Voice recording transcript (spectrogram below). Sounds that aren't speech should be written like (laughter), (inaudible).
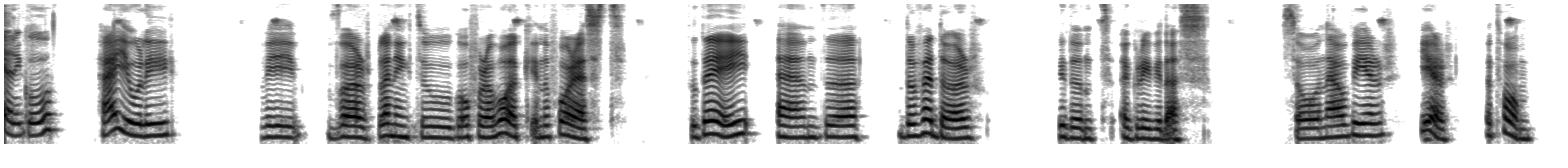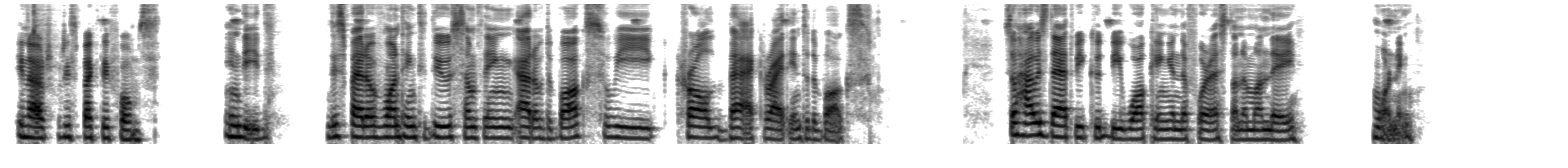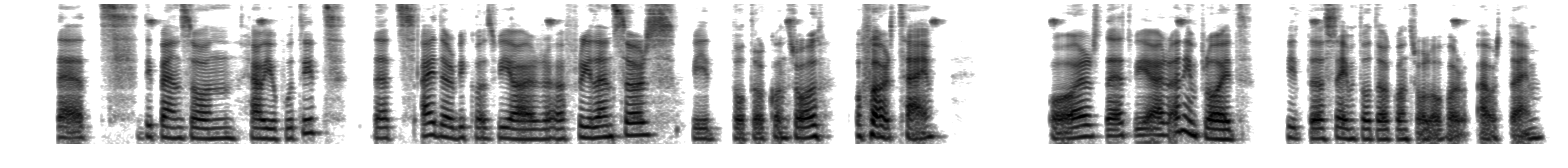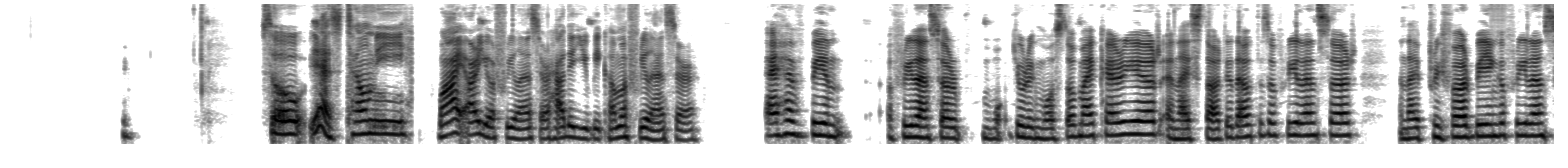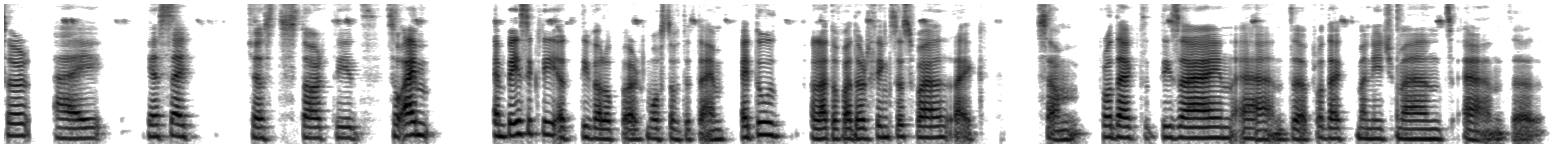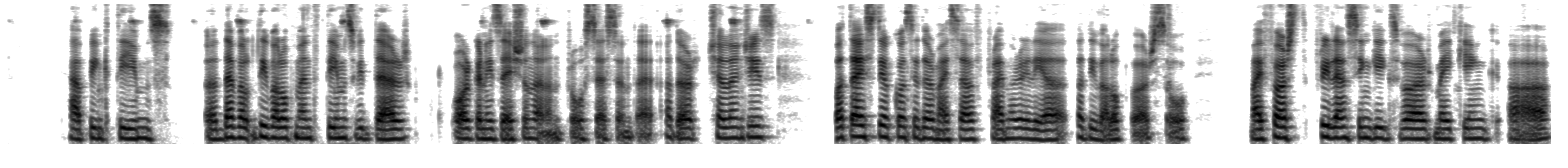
Hi, Aniko. Hi, Yuli. We were planning to go for a walk in the forest today, and uh, the weather didn't agree with us. So now we're here at home in our respective homes. Indeed. Despite of wanting to do something out of the box, we crawled back right into the box. So how is that we could be walking in the forest on a Monday morning? That depends on how you put it. That's either because we are uh, freelancers with total control (laughs) of our time, or that we are unemployed with the same total control over our time. So, yes, tell me why are you a freelancer? How did you become a freelancer? I have been a freelancer during most of my career, and I started out as a freelancer, and I prefer being a freelancer. I guess I just started. So I'm I'm basically a developer most of the time. I do a lot of other things as well, like some product design and uh, product management and uh, helping teams, uh, devel- development teams with their organizational and process and other challenges. But I still consider myself primarily a, a developer. So my first freelancing gigs were making uh,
